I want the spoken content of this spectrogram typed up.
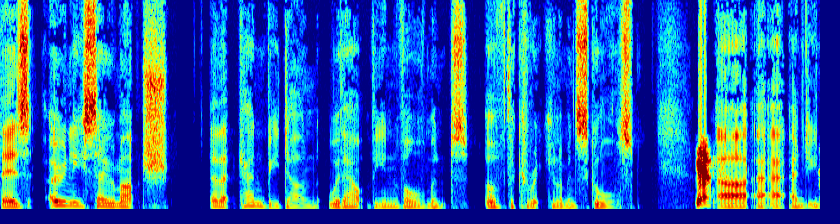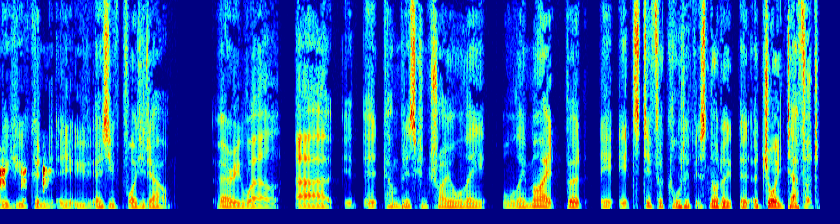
there's only so much that can be done without the involvement of the curriculum in schools. Yeah, uh, and you know you can, as you've pointed out very well, uh, it, it, companies can try all they all they might, but it, it's difficult if it's not a, a joint effort.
